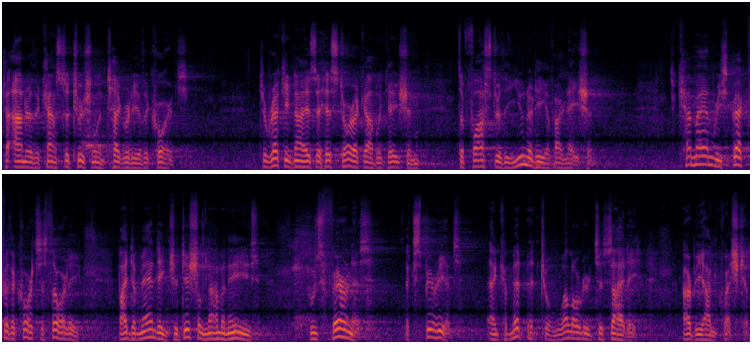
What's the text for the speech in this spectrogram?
to honor the constitutional integrity of the courts, to recognize the historic obligation to foster the unity of our nation, to command respect for the court's authority by demanding judicial nominees whose fairness, experience, and commitment to a well ordered society are beyond question.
